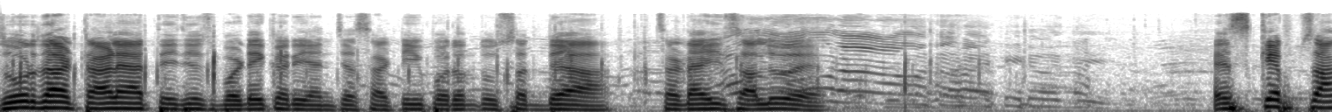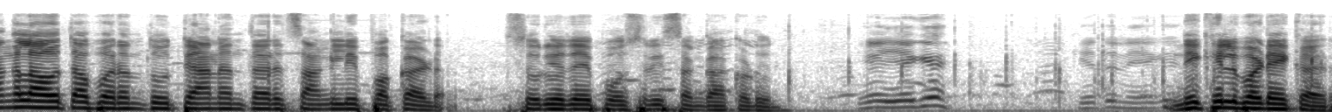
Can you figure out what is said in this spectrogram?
जोरदार टाळ्या तेजस बडेकर यांच्यासाठी परंतु सध्या चढाई चालू आहे. एस्केप चांगला होता परंतु त्यानंतर चांगली पकड सूर्योदय पोसरी संघाकडून. निखिल बडेकर.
